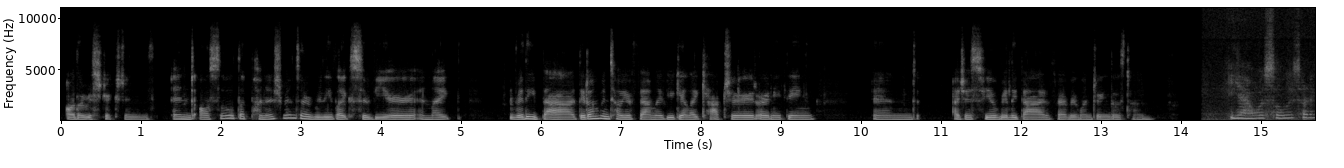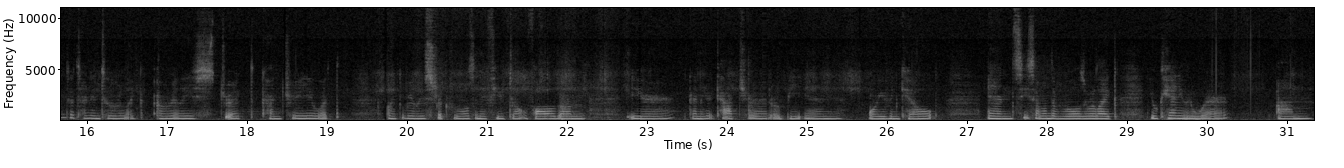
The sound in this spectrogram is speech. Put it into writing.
all the restrictions. And also the punishments are really like severe and like really bad. They don't even tell your family if you get like captured or anything. And I just feel really bad for everyone during those times. Yeah, it was slowly starting to turn into like a really strict country with like really strict rules, and if you don't follow them, you're gonna get captured or beaten or even killed. And see, some of the rules were like you can't even wear, um,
